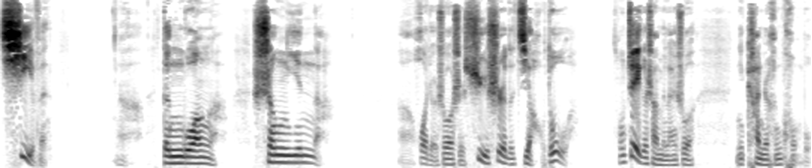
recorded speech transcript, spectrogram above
气氛啊，灯光啊，声音呐，啊，或者说是叙事的角度啊。从这个上面来说，你看着很恐怖，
